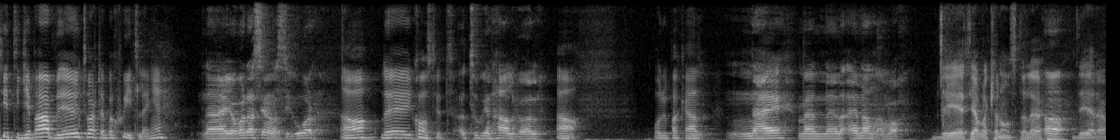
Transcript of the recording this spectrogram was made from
Citykebab, jag har ju inte varit där på skit länge. Nej, jag var där senast igår. Ja, det är konstigt. Jag tog en halv öl. Ja. Och du packad? Nej, men en, en annan var. Det är ett jävla kanonställe. Ja. Det är det.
